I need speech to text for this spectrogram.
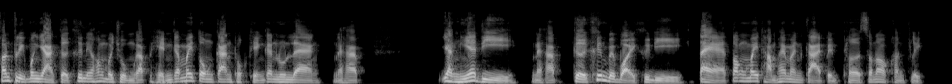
คอน FLICT บางอย่างเกิดขึ้นในห้องประชุมครับเห็นกันไม่ตรงกันถกเถียงกันรุนแรงนะครับอย่างนี้ยดีนะครับ เกิดขึ้นบ่อยๆ คือดี แต่ต้องไม่ทำให้มันกลายเป็น personal conflict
